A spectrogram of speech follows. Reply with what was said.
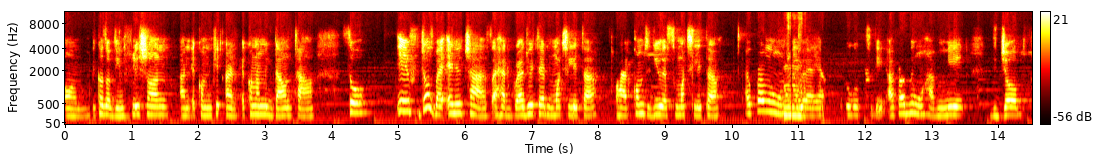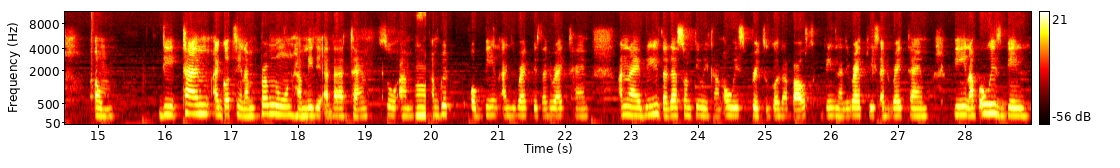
um, because of the inflation and economic and economic downtown. So, if just by any chance I had graduated much later or had come to the US much later, I probably won't be Mhm. where I am Google today. I probably won't have made the job. Um, the time I got in, I probably won't have made it at that time. So I'm Mm. I'm grateful for being at the right place at the right time, and I believe that that's something we can always pray to God about being at the right place at the right time. Being I've always been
